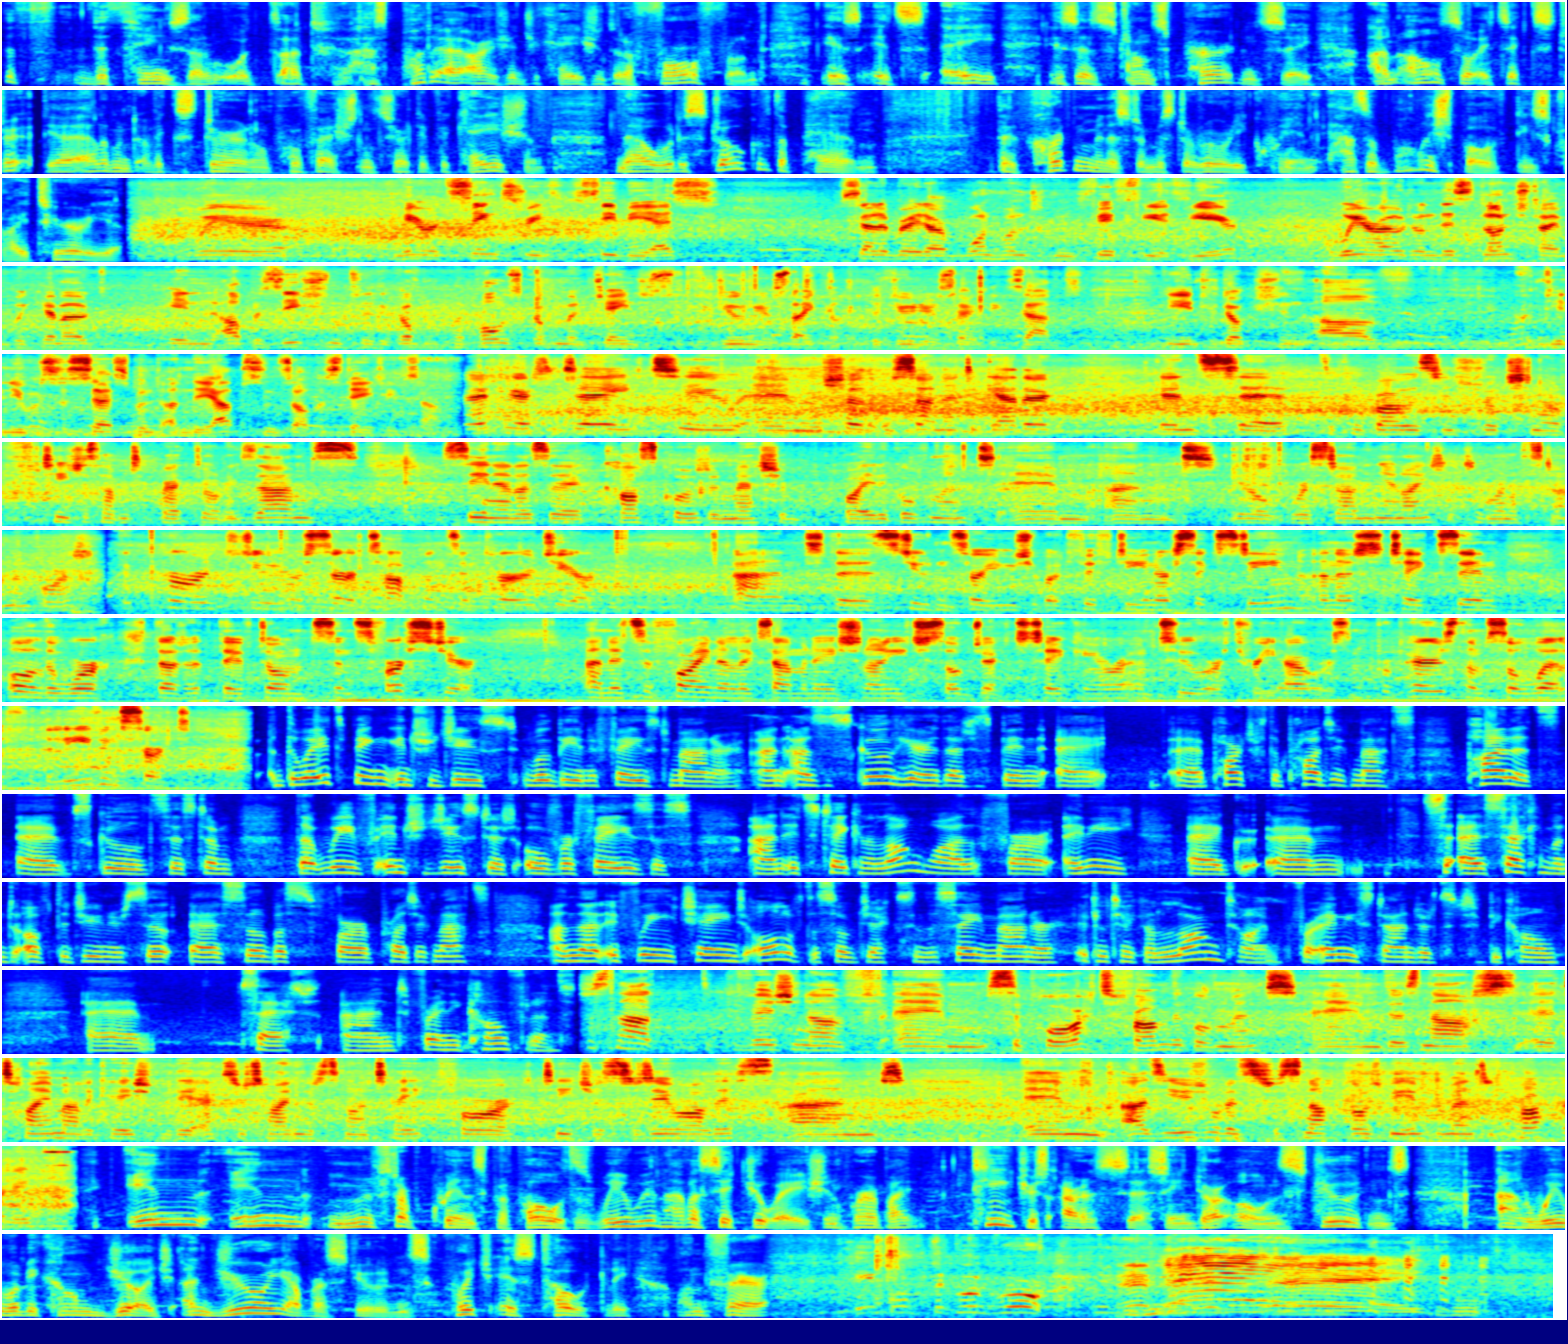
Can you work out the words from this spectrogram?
The, th the things that, that has put Irish education to the forefront is its a is its transparency and also its the element of external professional certification. Now, with a stroke of the pen, the current minister, Mr. Ruairi Quinn, has abolished both these criteria. We're here at Synge Street CBS, celebrate our 150th year. We're out on this lunchtime. We came out in opposition to the government, proposed government changes to the junior cycle, the junior cert exams the introduction of continuous assessment and the absence of a state exam. We're here today to um, show that we're standing together against uh, the proposed introduction of teachers having to correct their own exams, seeing it as a cost cutting measure by the government um, and you know we're standing united and we're not standing for it. The current junior cert happens in third year and the students are usually about 15 or 16 and it takes in all the work that they've done since first year and it's a final examination on each subject taking around two or three hours and prepares them so well for the leaving cert. The way it's being introduced will be in a phased manner and as a school here that has been a, a part of the Project Maths pilot uh, school system that we've introduced it over phases. And it's taken a long while for any uh, um, uh, settlement of the junior uh, syllabus for Project Maths and that if we change all of the subjects in the same manner it'll take a long time for any standards to become um, set and for any confidence. Just not the provision of um, support from the government. Um, there's not a time allocation for the extra time that it's going to take for teachers to do all this and um, as usual it's just not going to be implemented properly. In, in Mr Quinn's proposals we will have a situation whereby teachers are assessing their own students and we will become judge and jury of our students which is totally unfair. Keep up the good work. Hey. Hey.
